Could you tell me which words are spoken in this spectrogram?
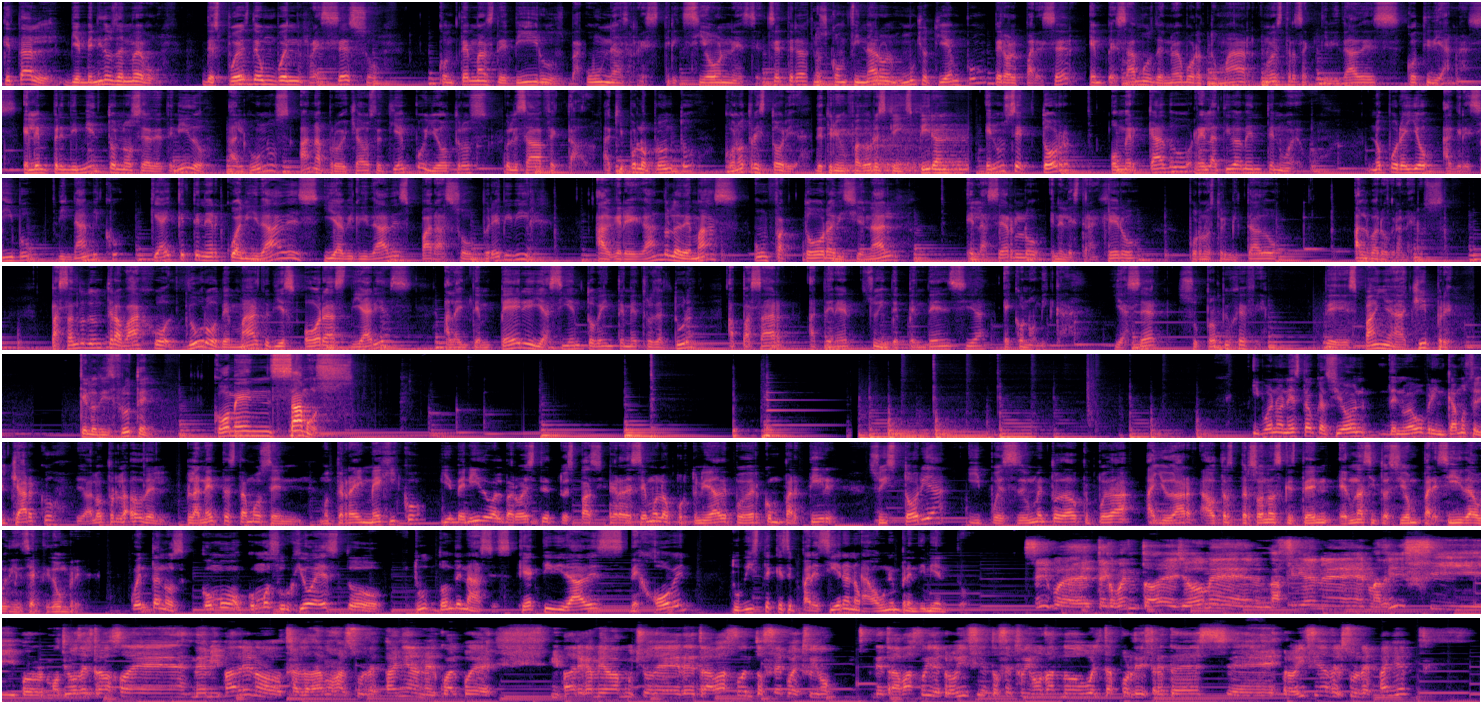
¿Qué tal? Bienvenidos de nuevo. Después de un buen receso con temas de virus, vacunas, restricciones, etc., nos confinaron mucho tiempo, pero al parecer empezamos de nuevo a retomar nuestras actividades cotidianas. El emprendimiento no se ha detenido. Algunos han aprovechado este tiempo y otros pues les ha afectado. Aquí por lo pronto con otra historia de triunfadores que inspiran en un sector o mercado relativamente nuevo no por ello agresivo, dinámico, que hay que tener cualidades y habilidades para sobrevivir, agregándole además un factor adicional, el hacerlo en el extranjero por nuestro invitado Álvaro Graneros. Pasando de un trabajo duro de más de 10 horas diarias a la intemperie y a 120 metros de altura, a pasar a tener su independencia económica y a ser su propio jefe de España a Chipre. Que lo disfruten. Comenzamos. Y bueno, en esta ocasión de nuevo brincamos el charco al otro lado del planeta. Estamos en Monterrey, México. Bienvenido Álvaro, este tu espacio. Agradecemos la oportunidad de poder compartir su historia y pues un momento dado que pueda ayudar a otras personas que estén en una situación parecida o de incertidumbre. Cuéntanos, ¿cómo, cómo surgió esto? ¿Tú dónde naces? ¿Qué actividades de joven tuviste que se parecieran a un emprendimiento? Sí, pues te comento, yo me nací en, Madrid y por motivos del trabajo de, mi padre nos trasladamos al sur de España, en el cual pues mi padre cambiaba mucho de, de trabajo, entonces pues estuvimos de trabajo y de provincia, entonces estuvimos dando vueltas por diferentes eh, provincias del sur de España.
